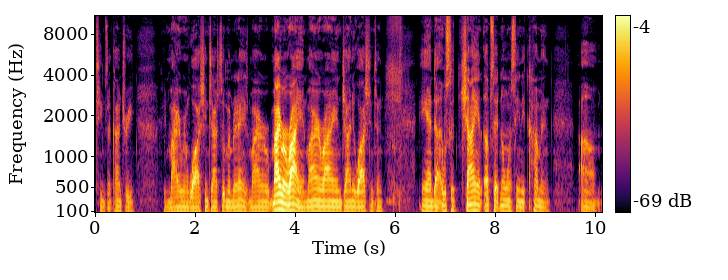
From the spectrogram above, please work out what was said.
teams in the country and myron washington i still remember the names myron, myron ryan myron ryan johnny washington and uh, it was a giant upset no one seen it coming um,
